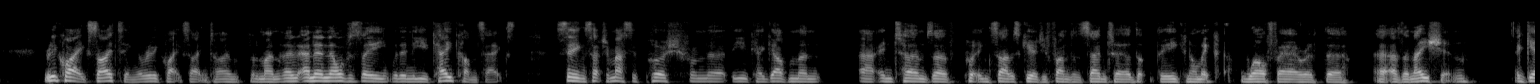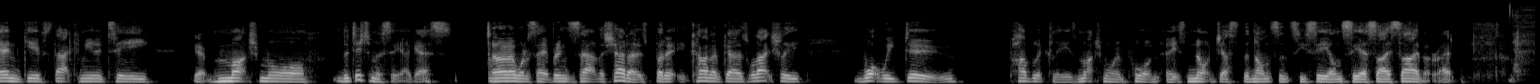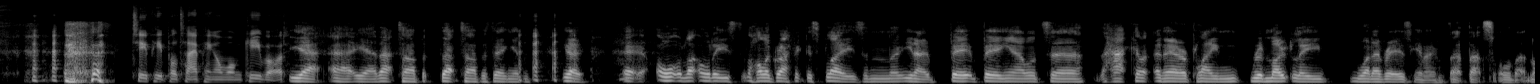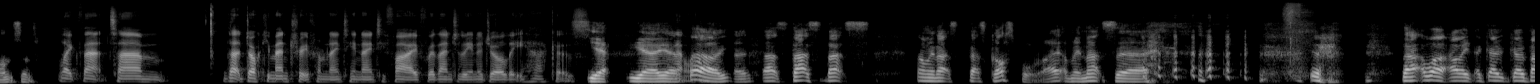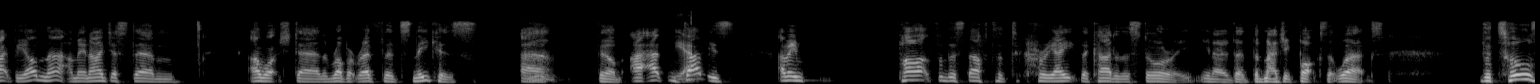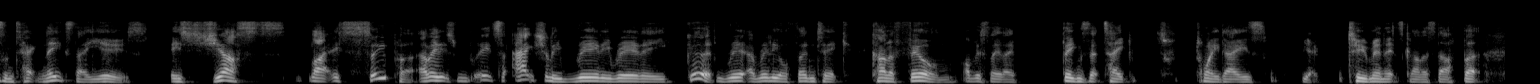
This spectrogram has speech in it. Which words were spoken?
really quite exciting a really quite exciting time for the moment and, and then obviously within the uk context seeing such a massive push from the, the uk government uh, in terms of putting cybersecurity front and center the, the economic welfare of the uh, of the nation again gives that community you know, much more legitimacy, I guess. And I don't want to say it brings us out of the shadows, but it, it kind of goes, well, actually, what we do publicly is much more important. And it's not just the nonsense you see on CSI Cyber, right? Two people typing on one keyboard. Yeah, uh, yeah, that type of that type of thing, and you know, uh, all all these holographic displays, and uh, you know, be, being able to hack an aeroplane remotely, whatever it is, you know, that that's all that nonsense. Like that um that documentary from 1995 with Angelina Jolie hackers. Yeah, yeah, yeah. That well, you know, that's that's that's. I mean, that's that's gospel, right? I mean, that's uh, that. Well, I mean, go go back beyond that. I mean, I just um, I watched uh, the Robert Redford Sneakers uh, mm. film. I, I yeah. that is, I mean, part for the stuff to, to create the kind of the story, you know, the the magic box that works the tools and techniques they use is just like it's super. I mean, it's it's actually really really good, Re- a really authentic kind of film. Obviously, they things that take twenty days, you know, two minutes kind of stuff, but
